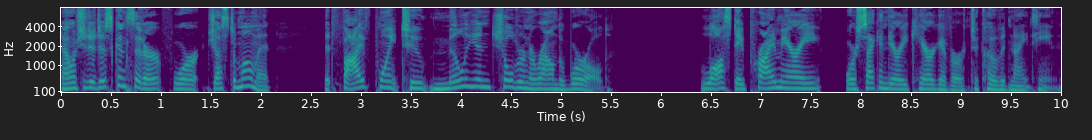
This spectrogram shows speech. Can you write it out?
Now, I want you to just consider for just a moment that 5.2 million children around the world lost a primary or secondary caregiver to COVID 19.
